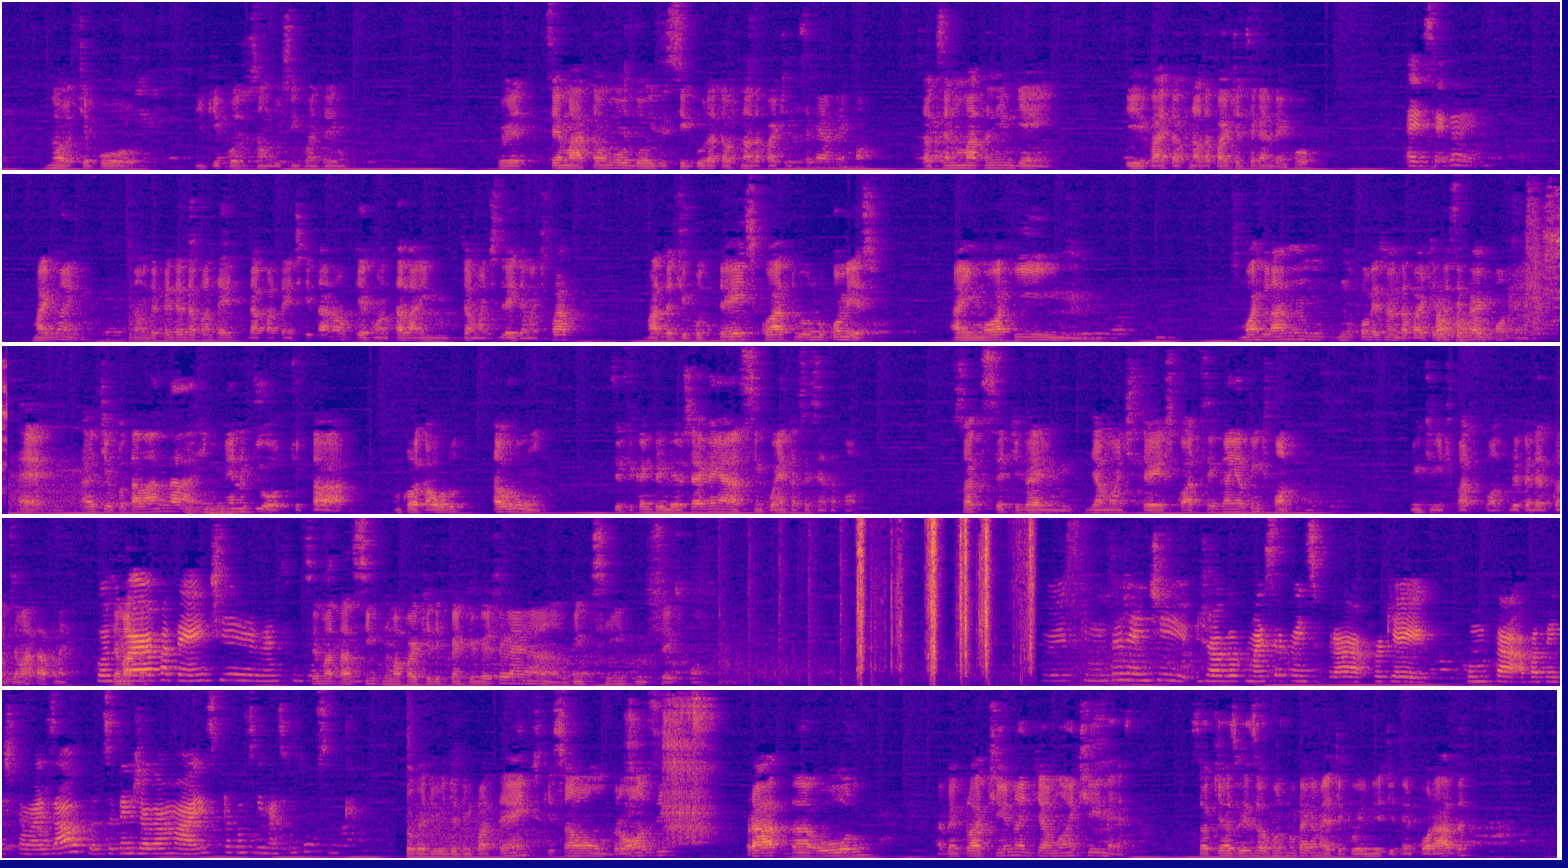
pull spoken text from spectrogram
No, tipo, em que posição dos 51? Porque você mata um ou dois e segura até o final da partida, você ganha bem pouco. Só que você não mata ninguém e vai até o final da partida, você ganha bem pouco. aí você ganha. Mas ganha. Não, dependendo da patente, da patente que tá não, porque quando tá lá em diamante 3, diamante 4, mata tipo 3, 4 no começo. Aí morre em. Morre lá no, no começo mesmo da partida, você perde ponto ainda. É, aí tipo tá lá na, em menos de ouro. Tipo tá. Vamos colocar ouro. Tá ouro 1. Você fica em primeiro, você vai ganhar 50, 60 pontos. Só que se você tiver em diamante 3, 4, você ganha 20 pontos. 20, 24 pontos, dependendo de quanto você matar também. Quanto Você maior a patente, menos Se você matar 5 numa partida e ficar em primeiro, você ganha 25, 26 pontos. Por isso que muita gente joga com mais frequência, pra, porque como tá, a patente tá mais alta, você tem que jogar mais pra conseguir mais pontuação. O jogo é dividido em patentes, que são bronze, prata, ouro, aí vem platina, diamante e mestre. Só que às vezes alguns não pegam mestre, tipo início de temporada,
